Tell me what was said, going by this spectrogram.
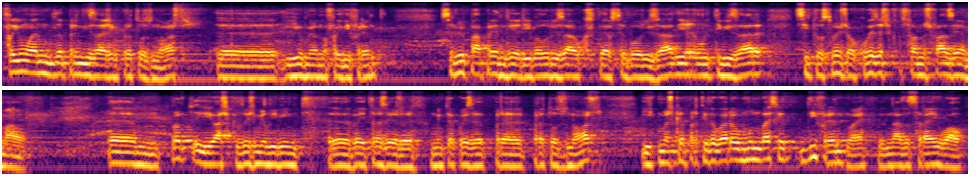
Foi um ano de aprendizagem para todos nós uh, e o meu não foi diferente. Serviu para aprender e valorizar o que deve ser valorizado e relativizar situações ou coisas que só nos fazem a mal. Um, ehm, pronto, eu acho que 2020 uh, eh, veio trazer muita coisa para, para todos nós, e, mas que a partir de agora o mundo vai ser diferente, não é? Nada será igual.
